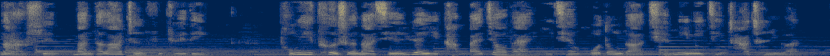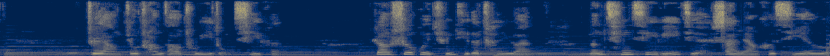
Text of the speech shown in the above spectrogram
纳尔逊·曼德拉政府决定同意特赦那些愿意坦白交代以前活动的前秘密警察成员，这样就创造出一种气氛，让社会群体的成员。能清晰理解善良和邪恶，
